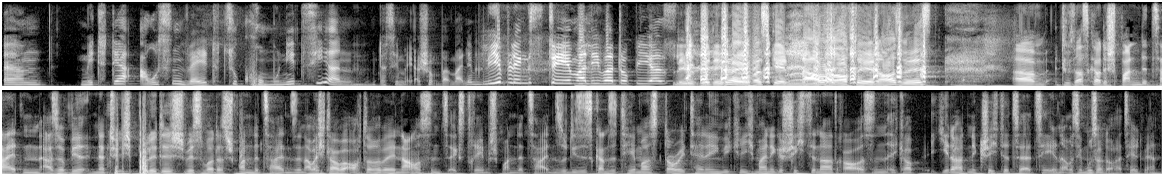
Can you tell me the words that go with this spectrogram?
ähm, mit der Außenwelt zu kommunizieren. Mhm. Da sind wir ja schon bei meinem Lieblingsthema, lieber Tobias. Liebe Bediener, ich weiß genau, worauf du hinaus willst. Ähm, du sagst gerade spannende Zeiten. Also wir natürlich politisch wissen wir, dass spannende Zeiten sind, aber ich glaube auch darüber hinaus sind es extrem spannende Zeiten. So dieses ganze Thema Storytelling, wie kriege ich meine Geschichte nach draußen? Ich glaube, jeder hat eine Geschichte zu erzählen, aber sie muss halt auch erzählt werden.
